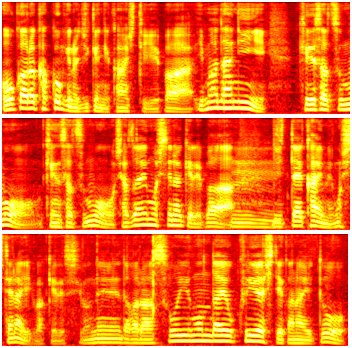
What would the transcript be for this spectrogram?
大河原格好機の事件に関して言えば、いまだに警察も検察も謝罪もしてなければ、うん実態解明もしてないわけですよね。だからそういう問題をクリアしていかないと、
